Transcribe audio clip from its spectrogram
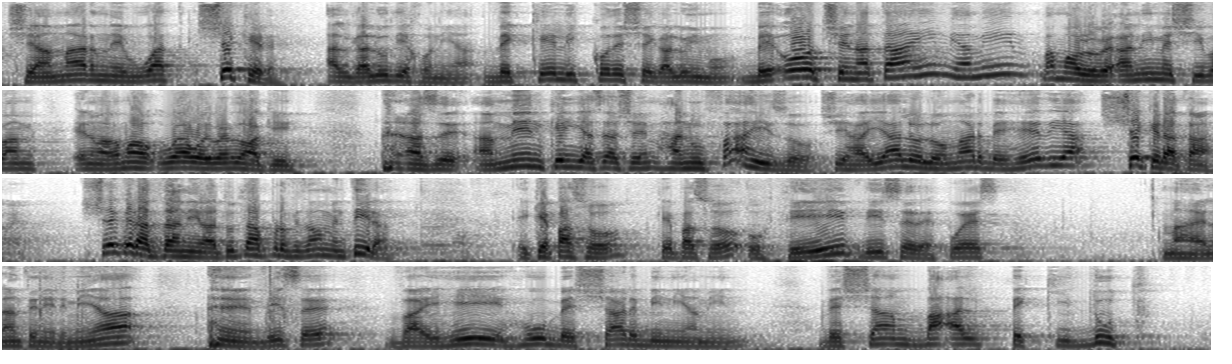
Sheamar Nebuat Sheker al Galud Yehonia, Bekeli Kodesh Galuimo, Beot Shenataim y a mí, vamos a volver, Anime Shivam, voy a volverlos aquí. Amén, Ken Yase Hashem, Hanufahizo, Shihayalo Lomar Behedia, Shekerata. Shekerataniba, tú estás profesando mentira. ¿Y qué pasó? ¿Qué pasó? Usted dice después, más adelante en Irmía, dice, Vaihi hu beshar binyamin, besham baal pekidut.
